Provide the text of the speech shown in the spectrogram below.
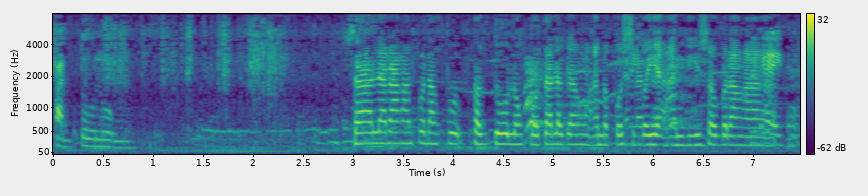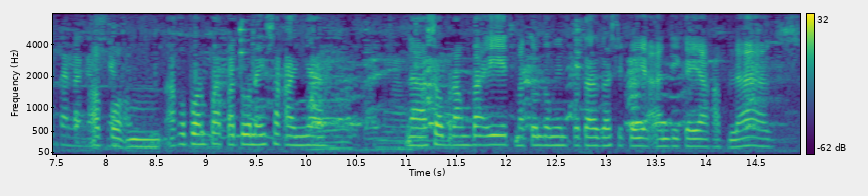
pagtulong. Sa larangan po ng pu- pagtulong po, talagang ano po si Kuya Andy, sobrang... ah, Bigay po talaga Opo, um, ako po ang papatunay sa kanya na sobrang bait, matulungin po talaga si Kuya Andy kaya ka vlogs.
